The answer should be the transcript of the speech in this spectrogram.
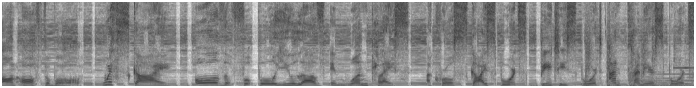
on off the ball. With Sky, all the football you love in one place. Across Sky Sports, BT Sport, and Premier Sports.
